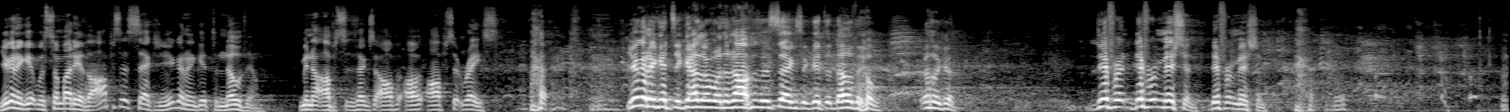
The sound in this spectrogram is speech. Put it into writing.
You're going to get with somebody of the opposite sex and you're going to get to know them. I mean, the opposite sex, opposite race. you're going to get together with an opposite sex and get to know them. Really good. Different, different mission, different mission.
